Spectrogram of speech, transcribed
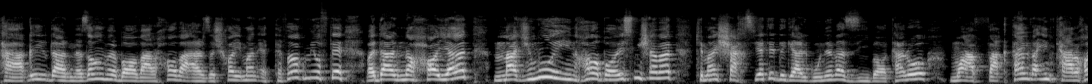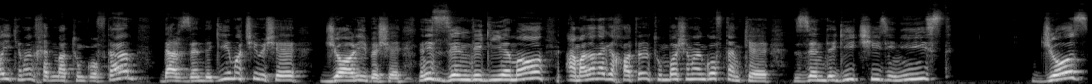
تغییر در نظام باورها و ارزشهای من اتفاق میفته و در نهایت مجموع اینها باعث می‌شود که من شخصیت دگرگونه و زیباتر و موفقتر و این طرحهایی که من خدمتتون گفتم در زندگی ما چی بشه؟ جاری بشه. یعنی زندگی ما. عملا اگه خاطرتون باشه من گفتم که زندگی چیزی نیست جز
